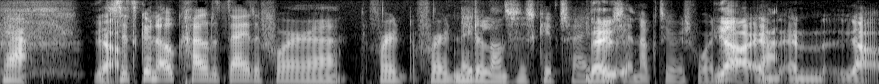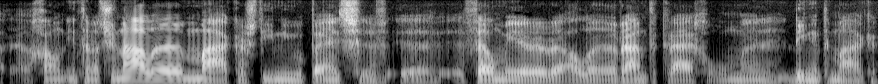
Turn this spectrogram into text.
Ja. ja, Dus het kunnen ook gouden tijden voor, voor, voor Nederlandse scriptschrijvers Nee, en acteurs worden. Ja, en, en ja, gewoon internationale makers die nu opeens veel meer alle ruimte krijgen om dingen te maken.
